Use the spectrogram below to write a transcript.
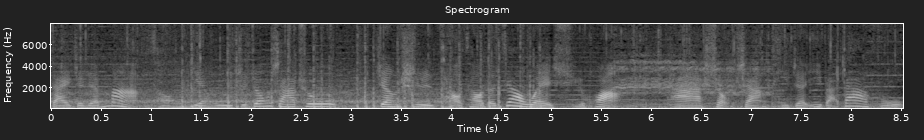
带着人马从烟雾之中杀出，正是曹操的校尉徐晃。他手上提着一把大斧，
